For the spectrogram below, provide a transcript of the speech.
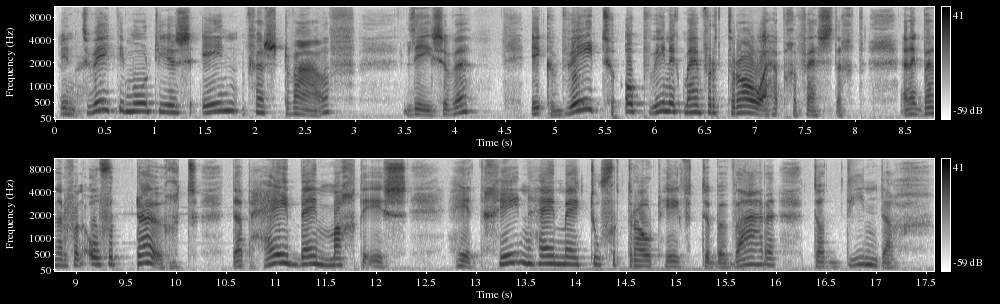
In 2 Timotheus 1, vers 12 lezen we. Ik weet op wie ik mijn vertrouwen heb gevestigd en ik ben ervan overtuigd dat Hij bij machten is, hetgeen Hij mij toevertrouwd heeft te bewaren tot dien dag.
